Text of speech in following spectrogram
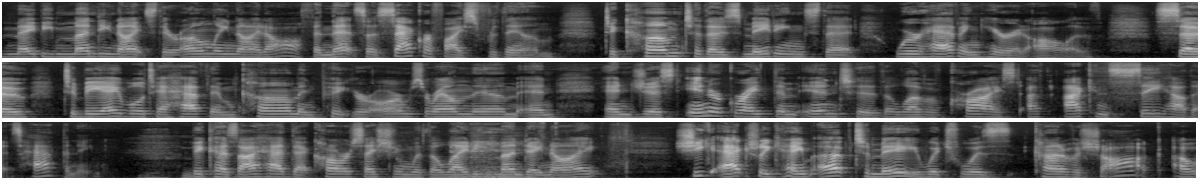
maybe Monday night's their only night off, and that's a sacrifice for them to come to those meetings that we're having here at Olive. So to be able to have them come and put your arms around them and and just integrate them into the love of Christ, I, I can see how that's happening mm-hmm. because I had that conversation with a lady Monday night. She actually came up to me, which was kind of a shock. I,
